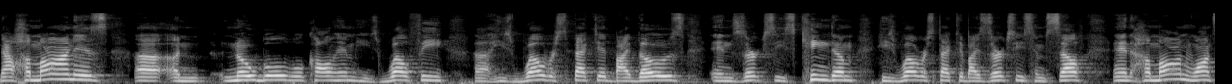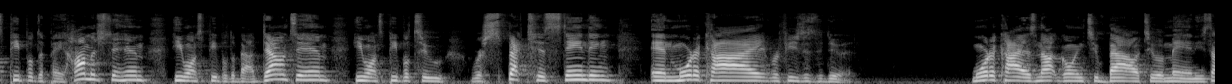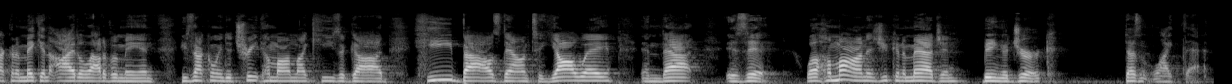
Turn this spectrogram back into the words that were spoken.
Now, Haman is uh, a noble, we'll call him. He's wealthy. Uh, he's well respected by those in Xerxes' kingdom. He's well respected by Xerxes himself. And Haman wants people to pay homage to him. He wants people to bow down to him. He wants people to respect his standing. And Mordecai refuses to do it. Mordecai is not going to bow to a man. He's not going to make an idol out of a man. He's not going to treat Haman like he's a god. He bows down to Yahweh, and that is it. Well, Haman, as you can imagine, being a jerk, doesn't like that.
